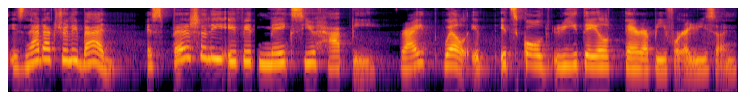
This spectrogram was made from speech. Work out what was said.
is not actually bad especially if it makes you happy, right? Well, it, it's called retail therapy for a reason.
